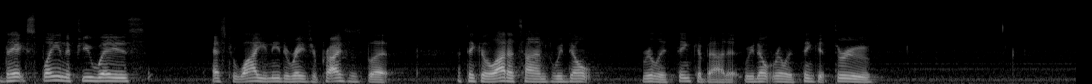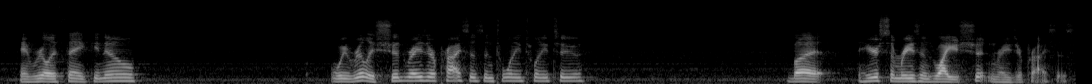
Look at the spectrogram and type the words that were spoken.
They explain a few ways as to why you need to raise your prices, but I think a lot of times we don't really think about it. We don't really think it through and really think, you know, we really should raise our prices in 2022. But here's some reasons why you shouldn't raise your prices.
